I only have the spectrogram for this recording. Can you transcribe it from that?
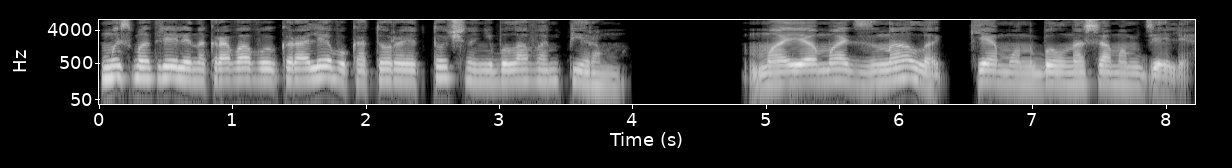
Мы смотрели на кровавую королеву, которая точно не была вампиром. «Моя мать знала, кем он был на самом деле»,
